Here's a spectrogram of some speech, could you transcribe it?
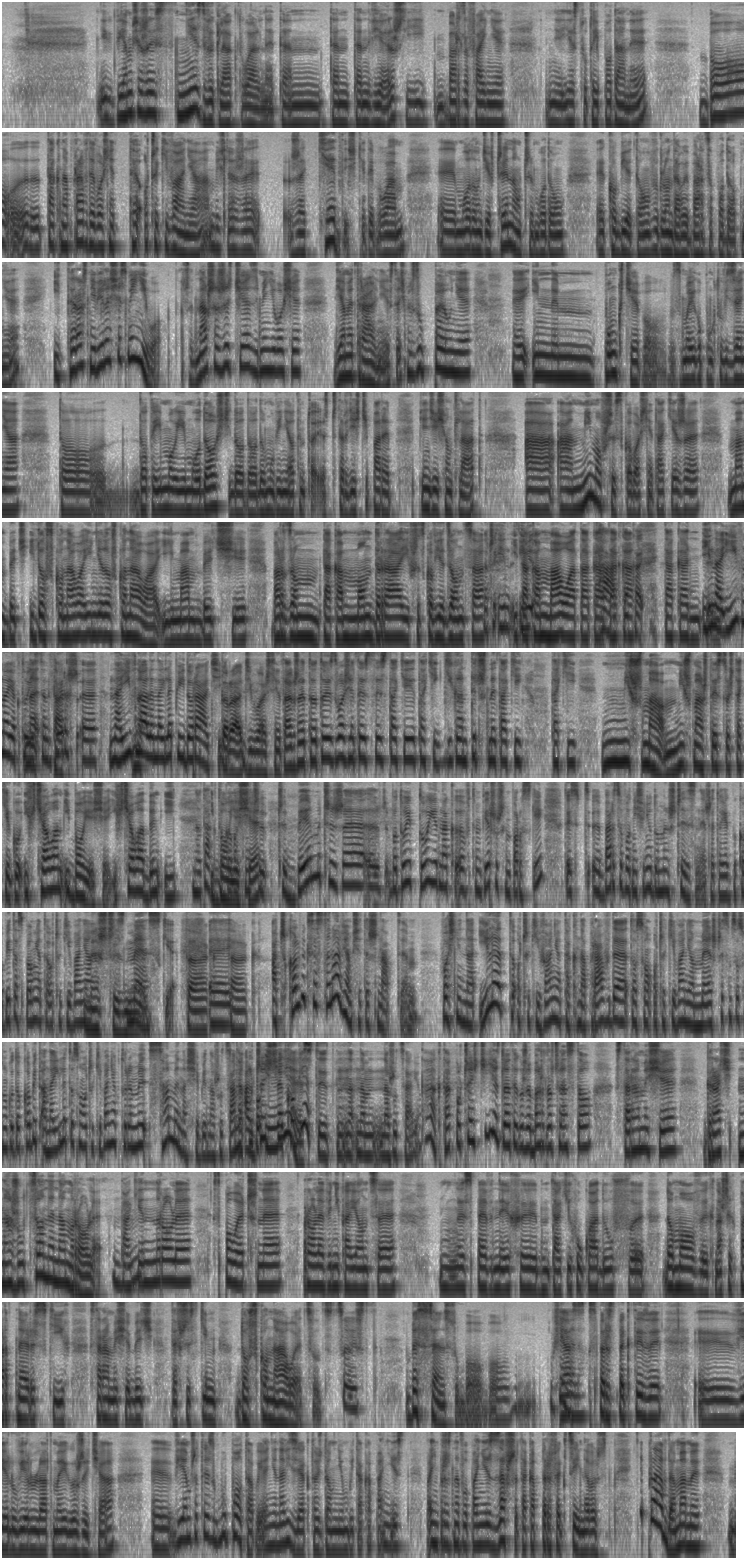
Ja myślę, że jest niezwykle aktualny ten, ten, ten wiersz i bardzo fajnie jest tutaj podany, bo e, tak naprawdę właśnie te oczekiwania, myślę, że, że kiedyś, kiedy byłam e, młodą dziewczyną czy młodą e, kobietą, wyglądały bardzo podobnie i teraz niewiele się zmieniło. Znaczy, nasze życie zmieniło się diametralnie. Jesteśmy zupełnie innym punkcie, bo z mojego punktu widzenia to do tej mojej młodości, do, do, do mówienia o tym, to jest 40 parę, 50 lat. A, a mimo wszystko właśnie takie, że mam być i doskonała, i niedoskonała, i mam być bardzo m- taka mądra i wszystko wiedząca, Znaczy i, i- i- taka mała, taka, Tak, taka, taka- taka, I naiwna, jak to Na- jest ten tak. wiersz, e, naiwna, Na- ale najlepiej doradzi. doradzi właśnie. Także to, to jest właśnie, to jest, to jest taki, taki gigantyczny, taki, taki miszmam, miszmasz, to jest coś takiego i chciałam i boję się, i chciałabym i, No tak, i boję właśnie, się. Czy, czy bym, czy że. Bo tu, tu jednak w tym wierszu Szymborskiej to jest e, bardzo w odniesieniu do mężczyzny, że to jakby kobieta spełnia te oczekiwania Mężczyzny. męskie. Tak, E, tak. Aczkolwiek zastanawiam się też nad tym, właśnie na ile te oczekiwania tak naprawdę to są oczekiwania mężczyzn w stosunku do kobiet, a na ile to są oczekiwania, które my same na siebie narzucamy, Tak albo inne jest. kobiety na, nam narzucają. Tak, tak, po części jest, dlatego że bardzo często staramy się grać narzucone nam role. Mhm. Takie role społeczne, role wynikające mm, z pewnych takich układów y, domowych, naszych partnerskich. Staramy się być we wszystkim doskonałe, co, co jest bez sensu, bo, bo ja z, z perspektywy y, wielu, wielu lat mojego życia y, wiem, że to jest głupota, bo ja nienawidzę, jak ktoś do mnie mówi, taka pani jest, pani prezydentowo, pani jest zawsze taka perfekcyjna. Nieprawda, mamy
